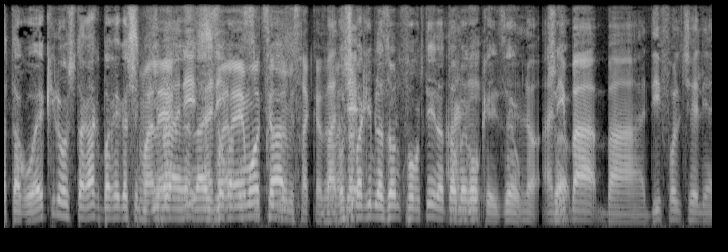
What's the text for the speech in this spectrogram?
אתה- רואה כאילו או שאתה רק ברגע שמגיעים לאזור המסוכן, או שמגיעים לזון 14, אתה אומר אוקיי, זהו. לא. אני בדיפולט שלי,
